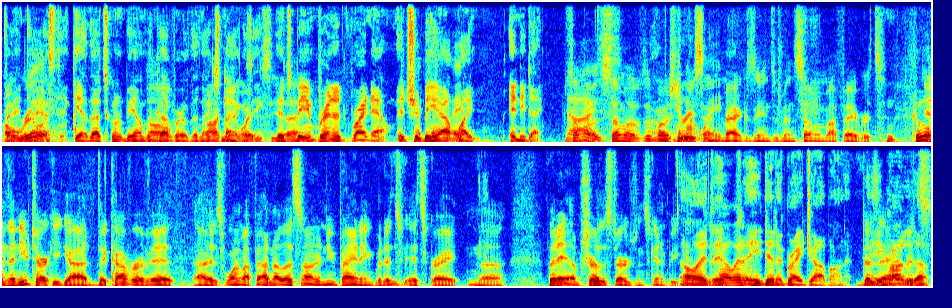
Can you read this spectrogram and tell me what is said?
Oh, really? fantastic. Yeah, that's going to be on the Oh, cover of the next I can't wait to magazine. It's that. being printed right now. It should I be out wait. like any day. Some of, some of the most recent wait. magazines have been some of my favorites. Cool. And the new Turkey Guide, the cover of it uh, is one of my. fa- I know that's not a new painting, but it's it's great. And, uh, but it, I'm sure the sturgeon's going to be. Good Oh, it, too. it- Oh, he did a great job on it. Does he it brought have it up.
